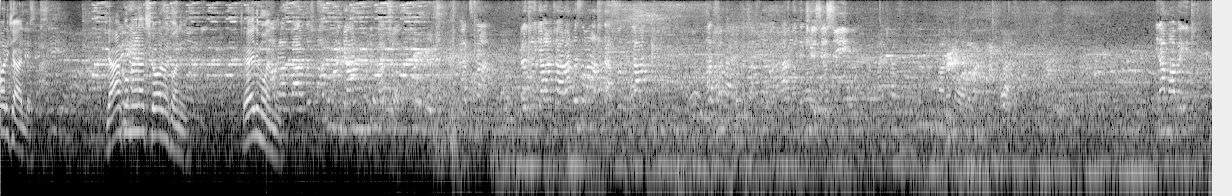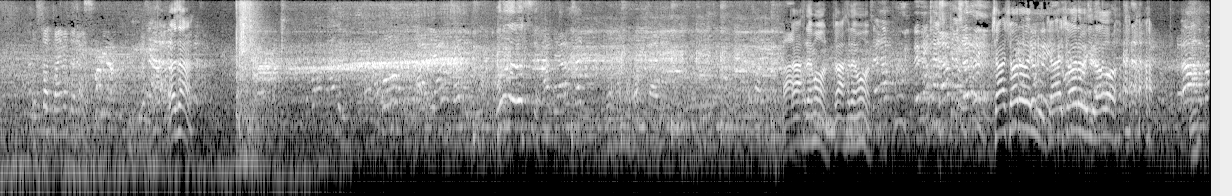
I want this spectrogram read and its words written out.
باری کله گرم کن ببینم چیکار می‌کنی. خیلی مهمه. بدون گرم کردن مثل من الان دستات گرم. حتما. کششی. اینم ما بگید استاد تایم داره. بزن قهرمان قهرمان. کشا رو بگیر کشا رو بگیر آقا.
